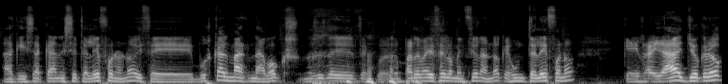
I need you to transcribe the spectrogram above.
aquí sacan ese teléfono, ¿no? Dice, busca el Magnavox, no sé si un par de veces lo mencionan, ¿no? Que es un teléfono que en realidad yo creo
